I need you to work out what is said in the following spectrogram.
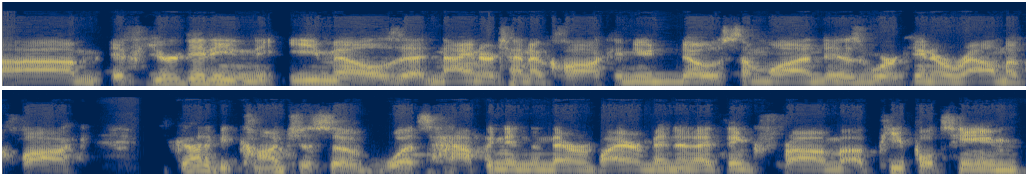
Um, if you're getting emails at 9 or 10 o'clock and you know someone is working around the clock you've got to be conscious of what's happening in their environment. And i think from a people team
